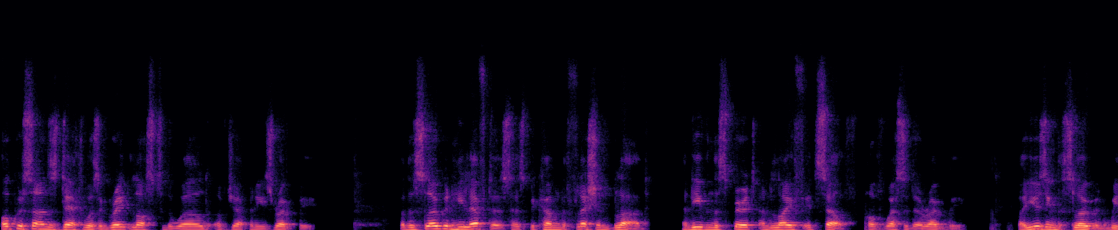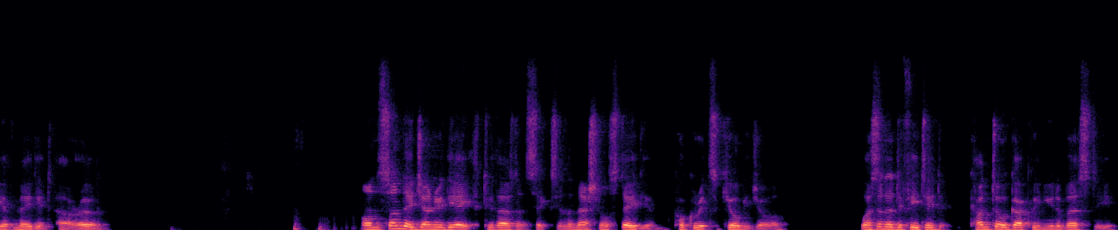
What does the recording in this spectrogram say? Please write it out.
Okusan's death was a great loss to the world of Japanese rugby. But the slogan he left us has become the flesh and blood, and even the spirit and life itself of Waseda Rugby. By using the slogan, we have made it our own. On Sunday, January the 8th, 2006, in the National Stadium, Kokuritsu Kyogijo, Waseda defeated Kanto Gakuin University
